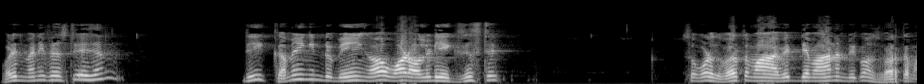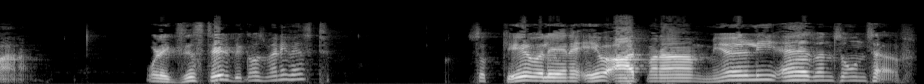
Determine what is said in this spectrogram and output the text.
What is manifestation? the coming into being of what already existed. So what is Vartamana, Vidyamanam becomes Vartamanam. What existed becomes manifest. So Kevalena Eva Atmana merely as one's own self.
